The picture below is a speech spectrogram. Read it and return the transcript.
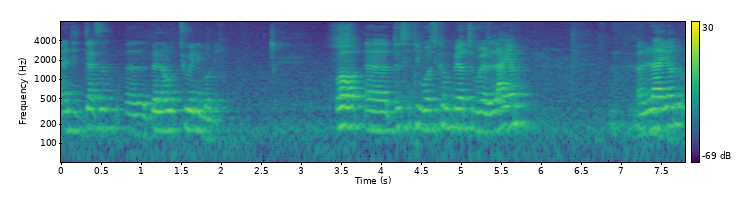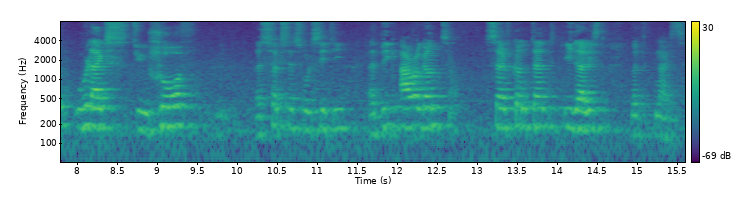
and it doesn't uh, belong to anybody. Or uh, the city was compared to a lion, a lion who likes to show off a successful city, a big, arrogant, self-content, idealist, but nice.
